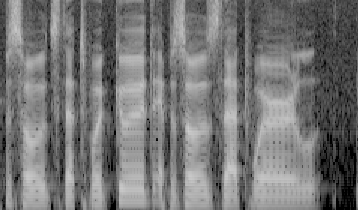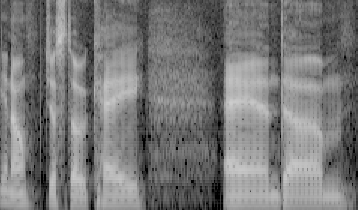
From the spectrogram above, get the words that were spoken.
episodes that were good, episodes that were, you know, just okay, and um,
